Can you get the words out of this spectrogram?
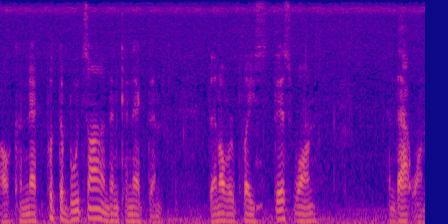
I'll connect, put the boots on and then connect them. Then I'll replace this one and that one.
